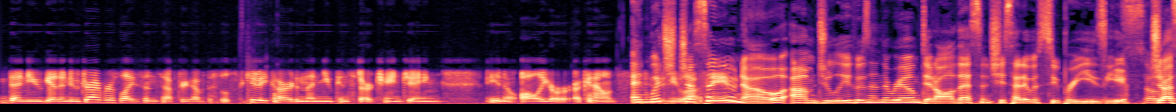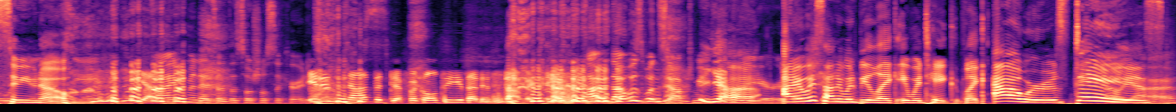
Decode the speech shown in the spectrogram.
then you get a new driver's license after you have the social security card and then you can start changing you know all your accounts And which, just last so you know, um, Julie, who's in the room, did all of this, and she said it was super easy. just so you know. Five minutes at the Social Security. it is not the difficulty that is stopping me. that, that was what stopped me. yeah, For years, I always thought it would be like it would take like hours, days. yeah.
